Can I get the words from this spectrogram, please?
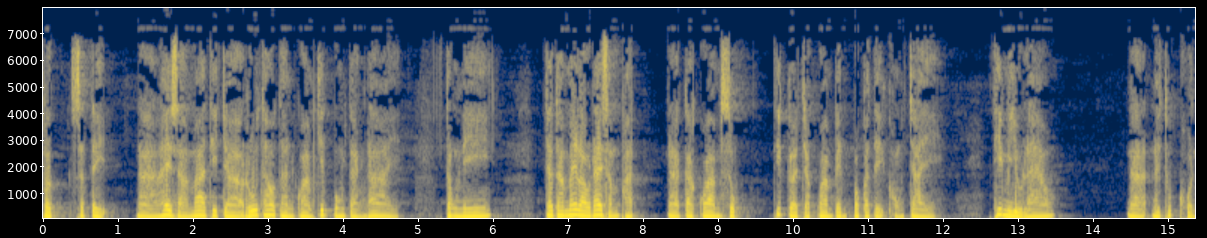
ฝึกสตินะให้สามารถที่จะรู้เท่าทันความคิดปรุงแต่งได้ ตรงนี้จะทำให้เราได้สัมผัสนะกับความสุขที่เกิดจากความเป็นปกติของใจ ที่มีอยู่แล้วนะในทุกคน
